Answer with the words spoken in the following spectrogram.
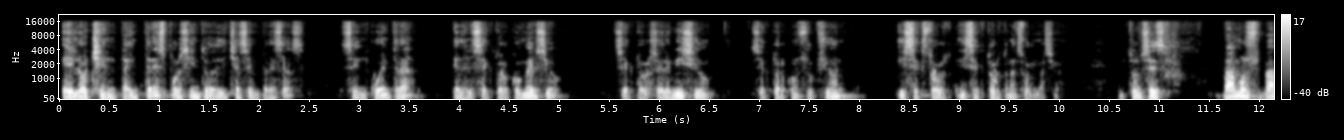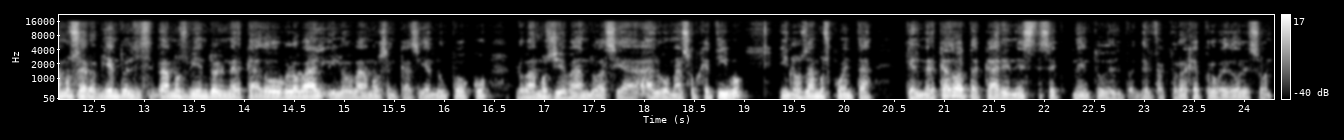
el 83% de dichas empresas se encuentra en el sector comercio, sector servicio, sector construcción y sector, y sector transformación. Entonces, vamos, vamos, viendo el, vamos viendo el mercado global y lo vamos encasillando un poco, lo vamos llevando hacia algo más objetivo y nos damos cuenta que el mercado a atacar en este segmento del, factoraje a proveedores son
